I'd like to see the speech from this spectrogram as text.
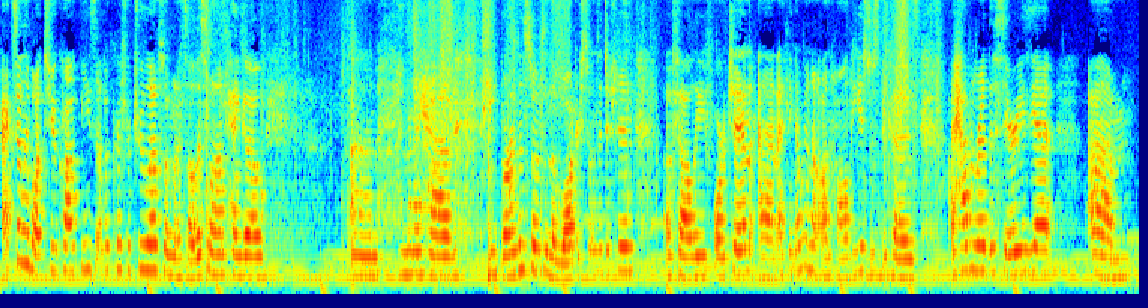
accidentally bought two copies of A Curse for True Love, so I'm gonna sell this one on Pango. Um, and then I have the Barnes & Stones and the Waterstones edition of Fairy Fortune, and I think I'm gonna unhaul these just because I haven't read the series yet. Um,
